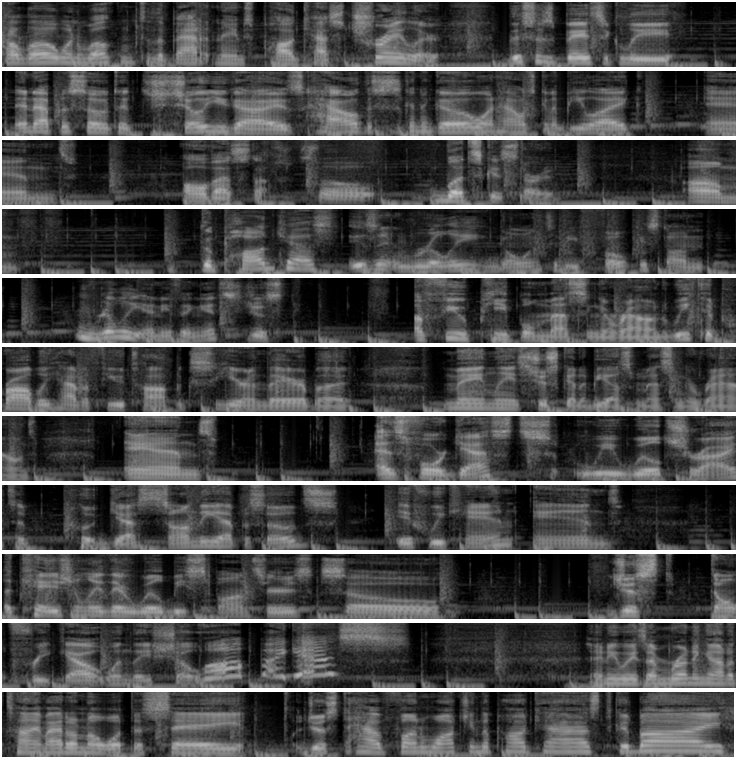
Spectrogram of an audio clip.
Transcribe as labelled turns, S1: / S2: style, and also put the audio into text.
S1: Hello and welcome to the Bad at Names podcast trailer. This is basically an episode to show you guys how this is gonna go and how it's gonna be like and all that stuff. So let's get started. Um the podcast isn't really going to be focused on really anything. It's just a few people messing around. We could probably have a few topics here and there, but mainly it's just going to be us messing around. And as for guests, we will try to put guests on the episodes if we can, and occasionally there will be sponsors, so just don't freak out when they show up, I guess. Anyways, I'm running out of time. I don't know what to say. Just have fun watching the podcast. Goodbye.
